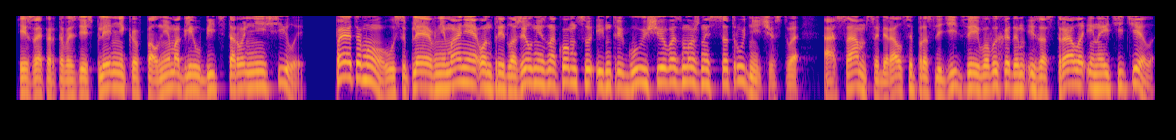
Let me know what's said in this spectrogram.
и запертого здесь пленника вполне могли убить сторонние силы. Поэтому, усыпляя внимание, он предложил незнакомцу интригующую возможность сотрудничества, а сам собирался проследить за его выходом из астрала и найти тело.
